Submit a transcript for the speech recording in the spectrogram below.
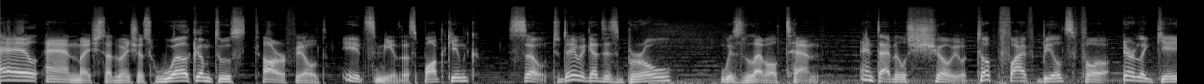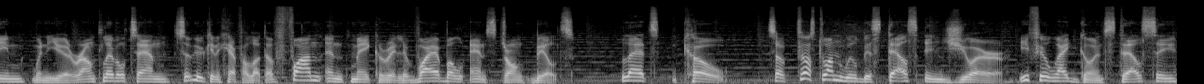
Hail and Matches Adventures, welcome to Starfield. It's me, the Spud King. So, today we got this bro with level 10. And I will show you top 5 builds for early game when you're around level 10, so you can have a lot of fun and make really viable and strong builds. Let's go! So first one will be Stealth Enjoyer. If you like going stealthy,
